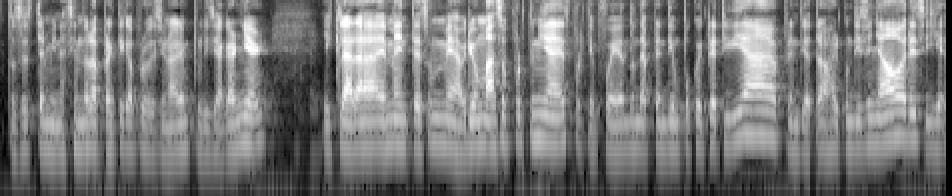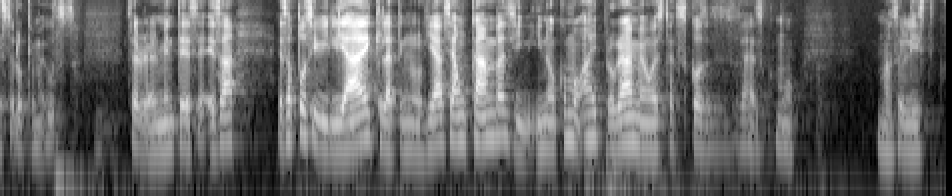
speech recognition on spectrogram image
Entonces terminé haciendo la práctica profesional en Publicidad Garnier. Y claramente eso me abrió más oportunidades porque fue donde aprendí un poco de creatividad, aprendí a trabajar con diseñadores y esto es lo que me gusta. O sea, realmente esa, esa posibilidad de que la tecnología sea un canvas y, y no como, ay, programe o estas cosas. O sea, es como más holístico.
